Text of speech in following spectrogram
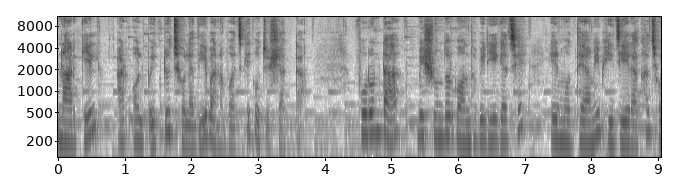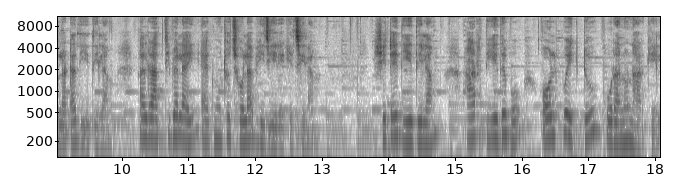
নারকেল আর অল্প একটু ছোলা দিয়ে বানাবো আজকে কচুর শাকটা। ফোড়নটা বেশ সুন্দর গন্ধ বেরিয়ে গেছে এর মধ্যে আমি ভিজিয়ে রাখা ছোলাটা দিয়ে দিলাম। কাল রাত্রিবেলায় এক মুঠো ছোলা ভিজিয়ে রেখেছিলাম। সেটাই দিয়ে দিলাম। আর দিয়ে দেব অল্প একটু কোরানো নারকেল।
